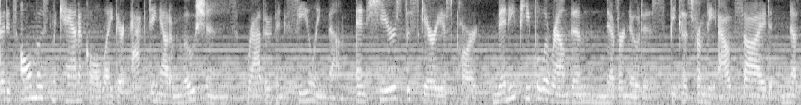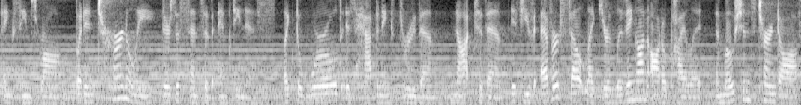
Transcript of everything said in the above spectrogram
but it's almost mechanical, like they're acting out emotions rather than feeling them. And here's the scariest part many people around them never notice because from the outside, nothing seems wrong. But internally, there's a sense of emptiness, like the world is happening through them, not to them. If you've ever felt like you're living on autopilot, emotions turned off,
